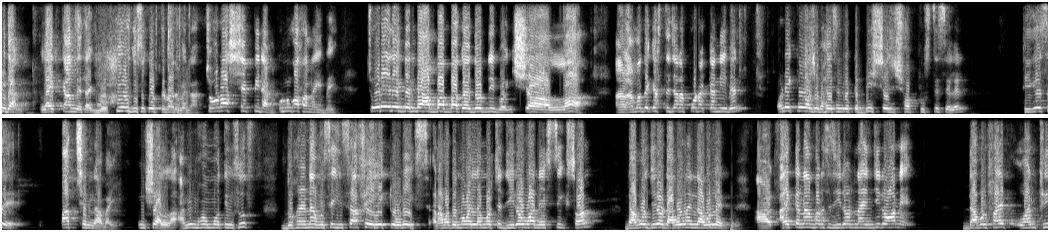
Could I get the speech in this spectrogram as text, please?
পিডান লাইট কান্দে থাকবে, কেউ কিছু করতে পারবে না। চৌরাশে পিডান কোনো কথা নাই ভাই। চোরে দেখবেন বা আব্বা আব্বা করে দৌড় দিব, ইনশাআল্লাহ। আর আমাদের কাছ থেকে যারা প্রোডাক্টটা নেবেন, অনেক প্রবাসী ভাই একটা বিশ্বাসী সব খুঁজতেছিলেন। ঠিক আছে? পাচ্ছেন না ভাই, ইনশাআল্লাহ। আমি মোহাম্মদ ইউসুফ, দোকানের নাম হচ্ছে ইনসাফে ইলেকট্রনিক্স, আর আমাদের মোবাইল নাম্বার হচ্ছে zero one eight six one double zero double nine double eight আর আরেকটা নাম্বার আছে zero nine zero one double five one three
